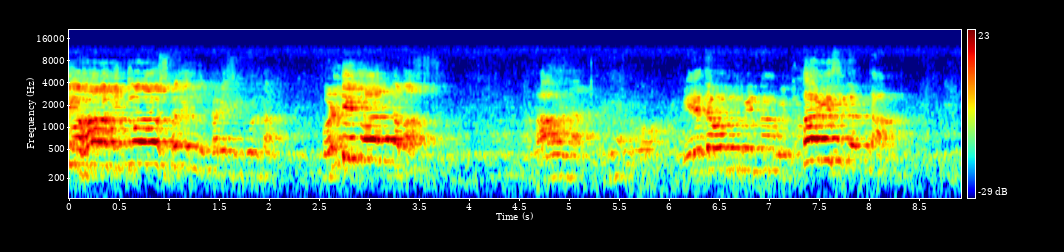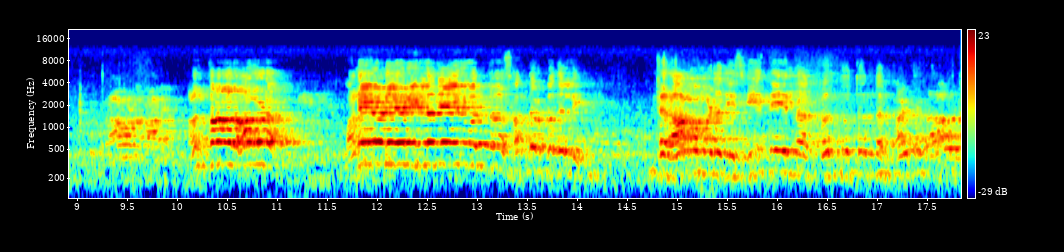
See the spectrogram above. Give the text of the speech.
ಮಹಾ ವಿದ್ವಾಂಸನೆಂದು ಕರೆಸಿಕೊಂಡ ಪಂಡಿತೋತ್ತಮ ರಾವಣ ವೇದವನ್ನು ವಿನ್ನ ವಿಭಾಗಿಸಿದಂತ ರಾವಣ ನಾನೇ ಅಂತ ರಾವಣ ಮನೆಯೊಡೆಯರು ಇಲ್ಲದೇ ಇರುವಂತಹ ಸಂದರ್ಭದಲ್ಲಿ ರಾಮ ಮಡದಿ ಸೀತೆಯನ್ನ ಕದ್ದು ತಂದ ಕಳ್ಳ ರಾವಣ!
